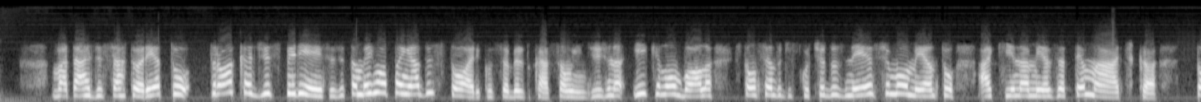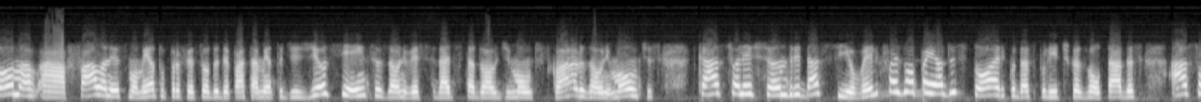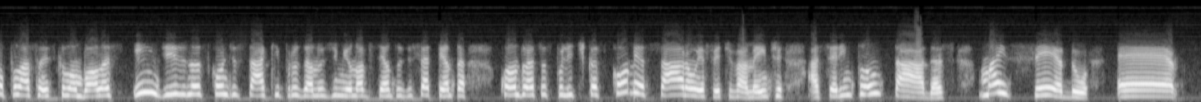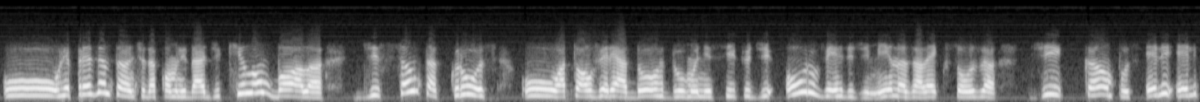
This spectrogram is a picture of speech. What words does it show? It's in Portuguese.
Boa tarde, Sartoreto. Troca de experiências e também um apanhado histórico sobre educação indígena e quilombola estão sendo discutidos neste momento aqui na mesa temática toma a fala nesse momento o professor do Departamento de Geociências da Universidade Estadual de Montes Claros, a Unimontes, Cássio Alexandre da Silva. Ele faz um apanhado histórico das políticas voltadas às populações quilombolas e indígenas, com destaque para os anos de 1970, quando essas políticas começaram efetivamente a ser implantadas. Mais cedo, é, o representante da comunidade quilombola de Santa Cruz o atual vereador do município de Ouro Verde de Minas, Alex Souza de Campos, ele, ele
